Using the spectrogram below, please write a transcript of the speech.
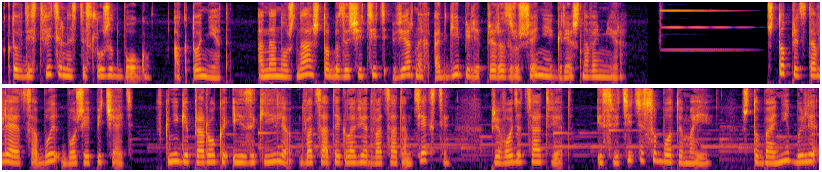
кто в действительности служит Богу, а кто нет – она нужна, чтобы защитить верных от гибели при разрушении грешного мира. Что представляет собой Божья печать? В книге пророка Иезекииля, 20 главе 20 тексте, приводится ответ «И светите субботы мои, чтобы они были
